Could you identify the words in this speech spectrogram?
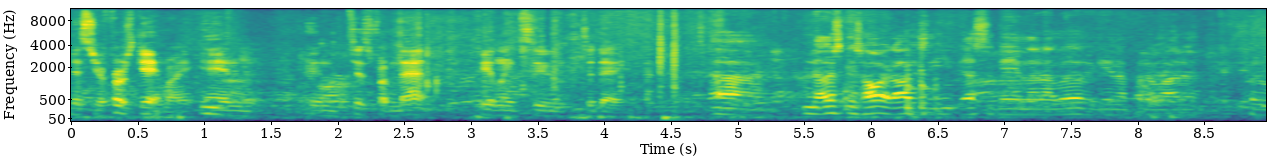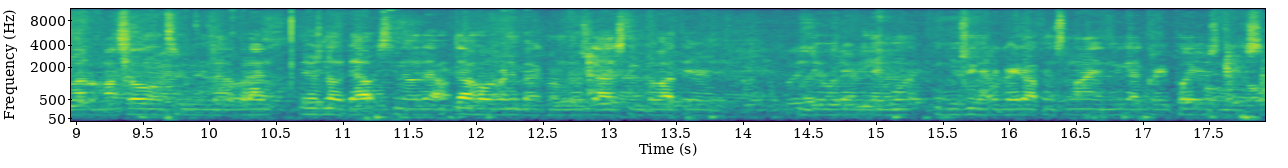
miss your first game, right? And and just from that feeling to today. Uh, you know, it's, it's hard. Obviously, that's the game that I love. Again, I put a lot of put a lot of my soul into. Know, but I, there's no doubts. You know, that, that whole running back room, those guys can go out there and, and do whatever they want. Because we got a great offensive line and we got great players in there. So,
